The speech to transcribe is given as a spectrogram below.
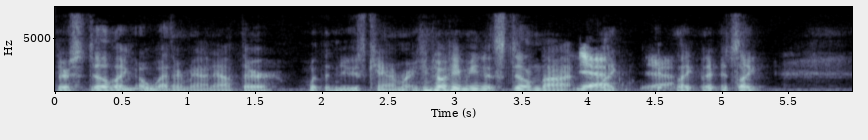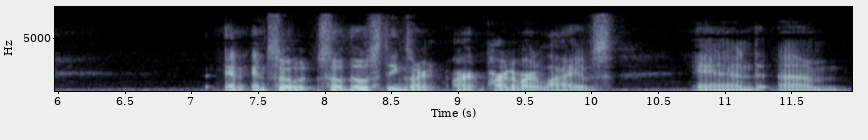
there's still like a weatherman out there with a news camera. You know what I mean? It's still not Yeah, like yeah. like it's like and and so so those things aren't aren't part of our lives. And um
